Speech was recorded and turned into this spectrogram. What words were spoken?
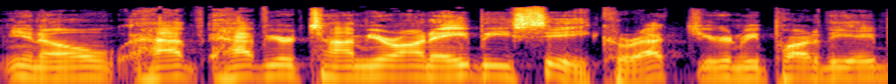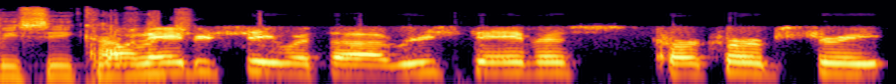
you know, have have your time. You're on ABC, correct? You're going to be part of the ABC I'm on. ABC with uh, Rece Davis, Kirk Herbstreit,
